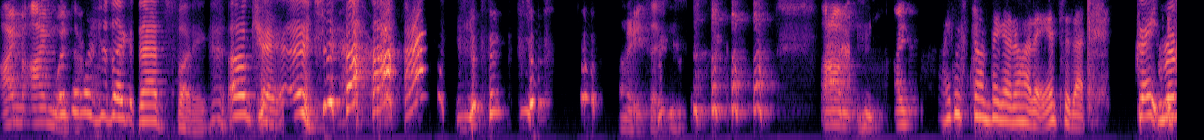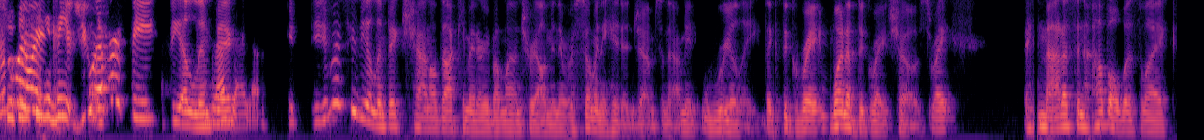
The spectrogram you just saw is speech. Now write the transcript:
I'm I'm with it. Was just like that's funny. Okay. Amazing. um, I I just don't think I know how to answer that. Great. Remember, wait, wait, be- did you ever see the Olympic? Did you ever see the Olympic Channel documentary about Montreal? I mean, there were so many hidden gems in there. I mean, really, like the great one of the great shows, right? And Madison Hubbell was like,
